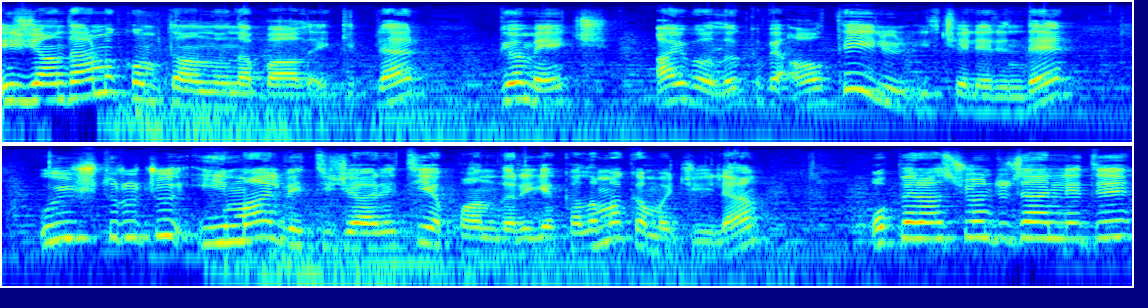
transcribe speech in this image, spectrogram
İl Jandarma Komutanlığı'na bağlı ekipler Gömeç, Ayvalık ve 6 Eylül ilçelerinde uyuşturucu imal ve ticareti yapanları yakalamak amacıyla operasyon düzenledi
